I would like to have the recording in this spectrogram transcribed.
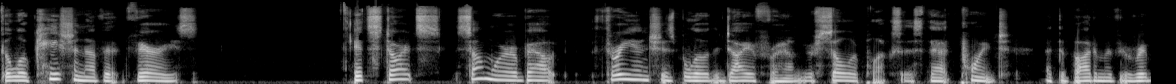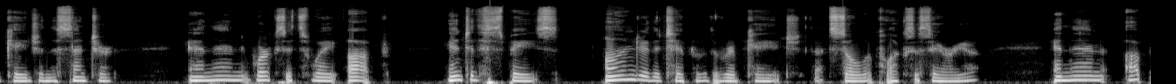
The location of it varies. It starts somewhere about three inches below the diaphragm, your solar plexus, that point at the bottom of your rib cage in the center, and then works its way up into the space under the tip of the rib cage, that solar plexus area, and then up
